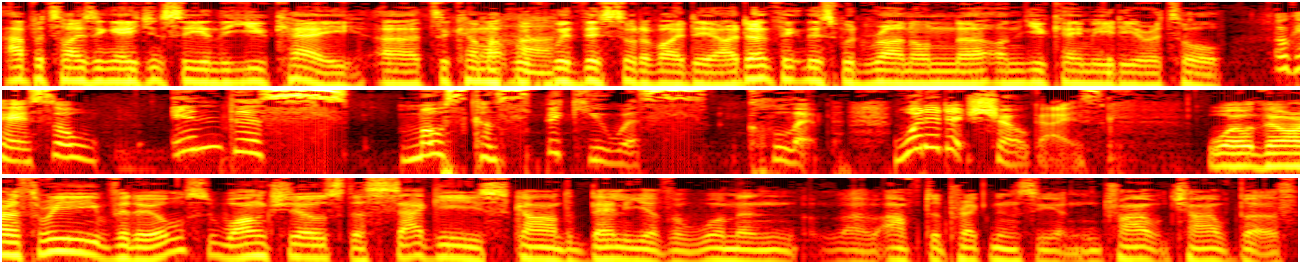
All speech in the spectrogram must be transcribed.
advertising agency in the UK uh, to come up Uh-huh. with, with this sort of idea. I don't think this would run on uh, on UK media at all. Okay, so in this most conspicuous clip, what did it show, guys? Well, there are three videos. One shows the saggy, scarred belly of a woman uh, after pregnancy and child childbirth,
